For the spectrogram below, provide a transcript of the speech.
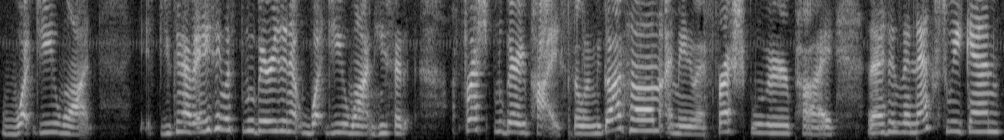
what do you want? If you can have anything with blueberries in it, what do you want? And he said, a fresh blueberry pie. So when we got home, I made a fresh blueberry pie. And I think the next weekend,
